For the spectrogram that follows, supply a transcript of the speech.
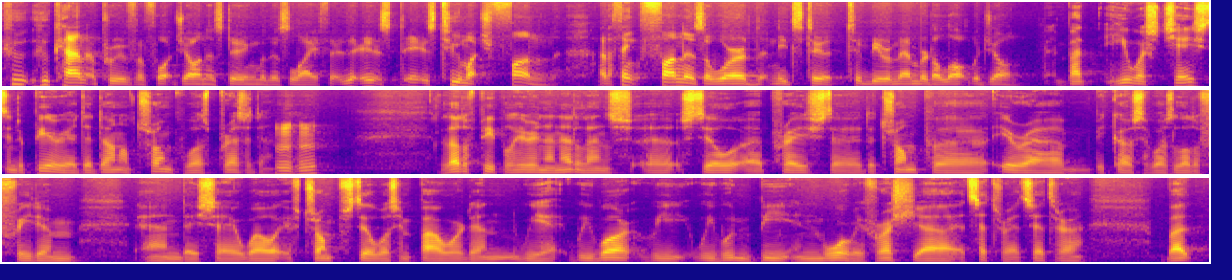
who, who can't approve of what John is doing with his life? It, it, is, it is too much fun. And I think fun is a word that needs to, to be remembered a lot with John. But he was chased in the period that Donald Trump was president. A lot of people here in the Netherlands uh, still uh, praised uh, the Trump uh, era because there was a lot of freedom, and they say, well, if Trump still was in power, then we ha- we were we, we wouldn't be in war with Russia, etc., etc. But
